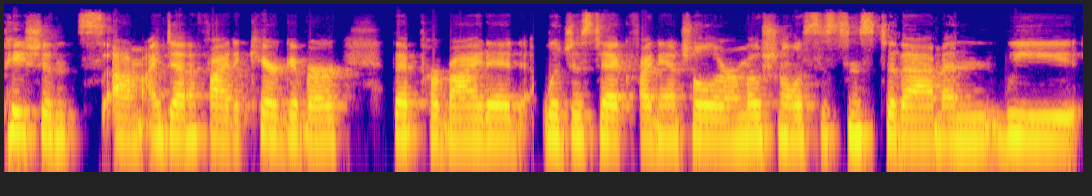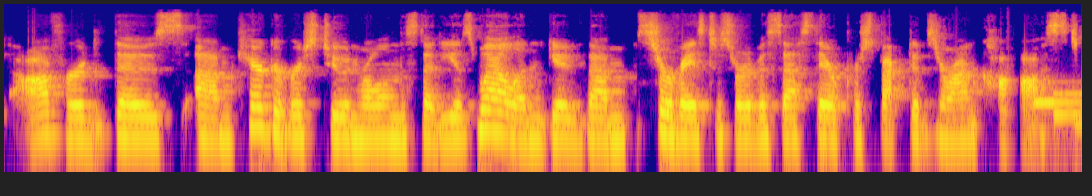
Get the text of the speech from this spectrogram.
Patients um, identified a caregiver that provided logistic, financial, or emotional assistance to them, and we offered those um, caregivers to enroll in the study as well and give them surveys to sort of assess their perspectives around cost.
